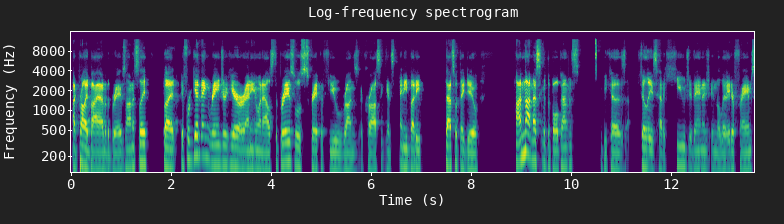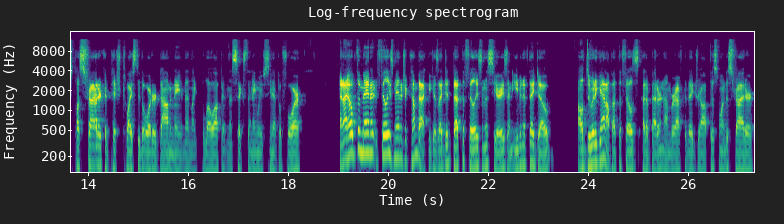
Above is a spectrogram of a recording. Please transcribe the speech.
I'd probably buy out of the Braves, honestly. But if we're getting Ranger here or anyone else, the Braves will scrape a few runs across against anybody. That's what they do. I'm not messing with the bullpens because Phillies have a huge advantage in the later frames. Plus, Strider could pitch twice through the order, dominate, and then like blow up in the sixth inning. We've seen it before. And I hope the man- Phillies manage a comeback because I did bet the Phillies in the series. And even if they don't, I'll do it again. I'll bet the Phils at a better number after they drop this one to Strider.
